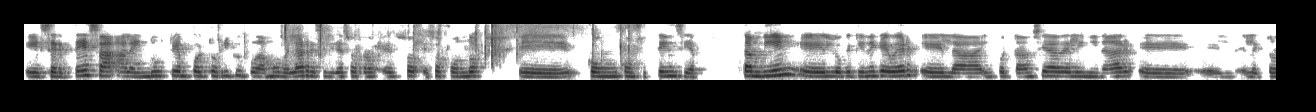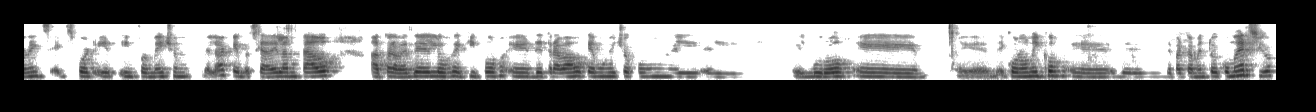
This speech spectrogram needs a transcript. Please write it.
eh, certeza a la industria en Puerto Rico y podamos recibir esos, esos, esos fondos con consistencia. También eh, lo que tiene que ver eh, la importancia de eliminar eh, el Electronics Export Information, ¿verdad? que se ha adelantado a través de los equipos de trabajo que hemos hecho con el, el, el Buró Económico del Departamento de Comercio.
